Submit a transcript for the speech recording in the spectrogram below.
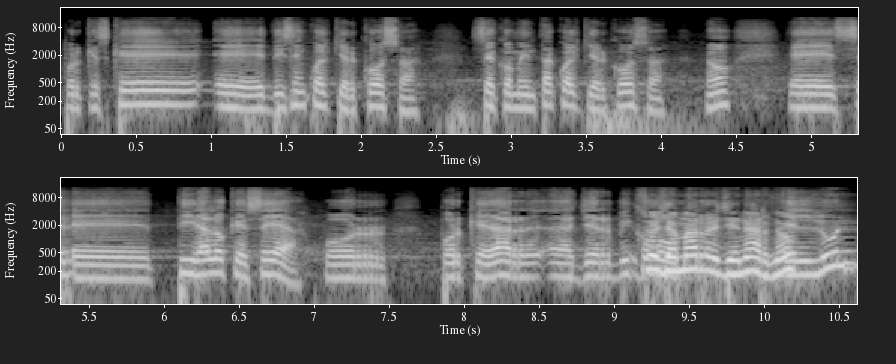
Porque es que eh, dicen cualquier cosa, se comenta cualquier cosa, ¿no? Eh, se tira lo que sea por, por quedar. Ayer vi Eso como se llama rellenar, ¿no? El lunes.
